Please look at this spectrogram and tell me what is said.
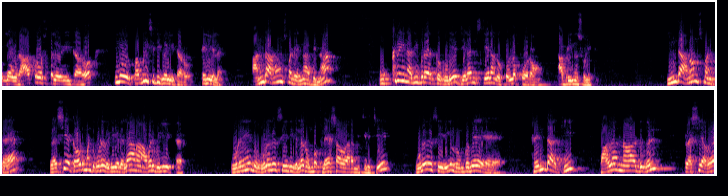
இல்லை ஒரு ஆக்ரோஷத்தில் வெளியிட்டாரோ இல்லை ஒரு பப்ளிசிட்டி வெளியிட்டாரோ தெரியல. அந்த அனௌன்ஸ்மெண்ட் என்ன அப்படின்னா உக்ரைன் அதிபராக இருக்கக்கூடிய ஜெலன்ஸ்கே நாங்கள் கொல்ல போகிறோம் அப்படின்னு சொல்லிட்டு. இந்த அனௌன்ஸ்மெண்ட்டை ரஷ்ய கவர்மெண்ட் கூட வெளியிடலை ஆனால் அவர் வெளியிட்டார். உடனே இது உலக செய்திகள்ல ரொம்ப ஃபிளாஷ் ஆக ஆரம்பிச்சிருச்சு. உலக செய்திகள் ரொம்பவே ட்ரெண்ட் ஆக்கி பல நாடுகள் ரஷ்யாவை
